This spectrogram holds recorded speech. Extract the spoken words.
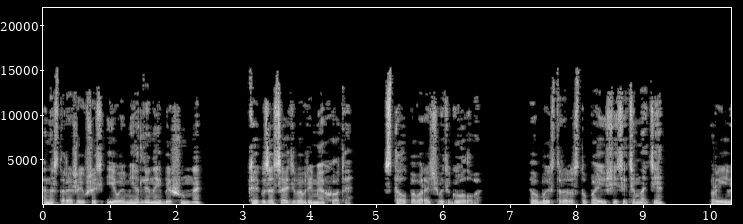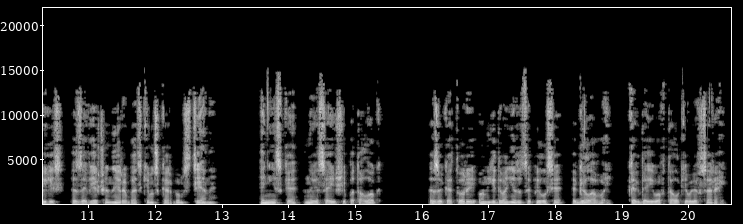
Насторожившись, Ива медленно и бесшумно, как в засаде во время охоты, стал поворачивать голову. В быстро расступающейся темноте проявились завешенные рыбацким скарбом стены, низко нависающий потолок, за который он едва не зацепился головой, когда его вталкивали в сарай,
